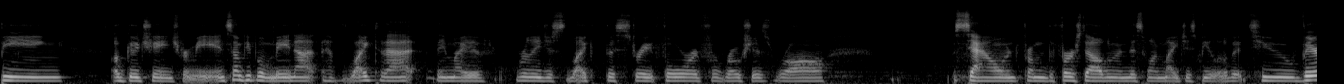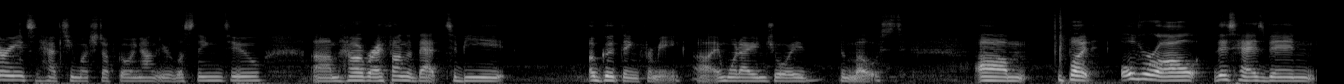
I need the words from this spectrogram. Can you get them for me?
being a good change for me. And some people may not have liked that. They might have really just liked the straightforward, ferocious, raw sound from the first album, and this one might just be a little bit too variance and have too much stuff going on that you're listening to. Um, however, I found that that to be a good thing for me uh, and what I enjoyed the most. Um, but overall, this has been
